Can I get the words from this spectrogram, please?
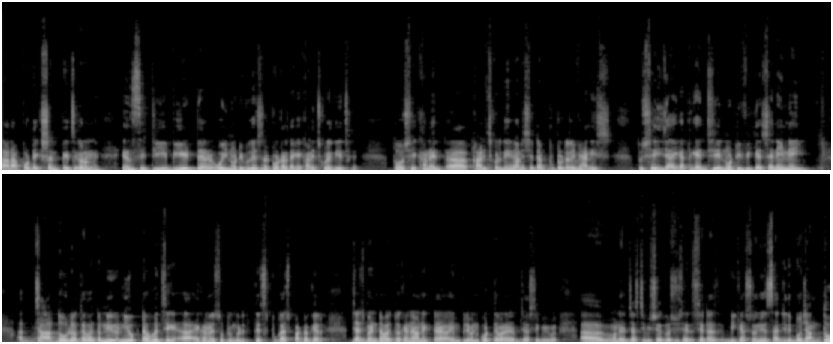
তারা প্রোটেকশন পেয়েছে, কারণ এনসিটি বিএডদের ওই নোটিফিকেশনের টোটালটাকে খারিজ করে দিয়েছে। তো সেখানে খারিজ করে দিয়েছে মানে সেটা টোটালি ভ্যানিশ তো সেই জায়গা থেকে যে নোটিফিকেশনই নেই যার দৌলতে হয়তো নিয়- নিয়োগটা হয়েছে এখানে সুপ্রিম কোর্টের তেজপ্রকাশ পাঠকের জাজমেন্টটা হয়তো এখানে অনেকটা ইমপ্লিমেন্ট করতে পারে জাস্টি মানে জাস্টি বিশ্বজিৎ বসু সেটা বিকাশ রঞ্জন স্যার যদি বোঝান তো,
